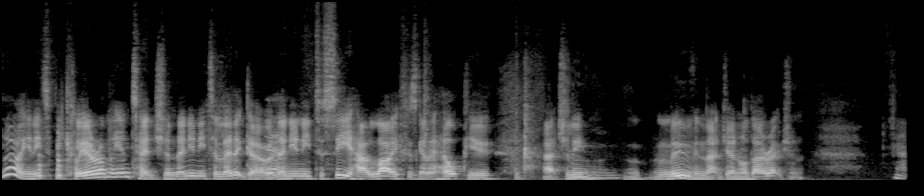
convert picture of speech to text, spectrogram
no you need to be clear on the intention then you need to let it go yeah. and then you need to see how life is going to help you actually mm. move in that general direction yeah.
